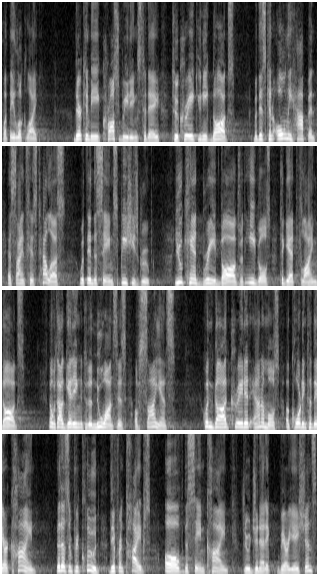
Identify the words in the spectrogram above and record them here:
what they look like. There can be crossbreedings today to create unique dogs, but this can only happen, as scientists tell us, within the same species group. You can't breed dogs with eagles to get flying dogs. Now, without getting into the nuances of science, when God created animals according to their kind, that doesn't preclude different types of the same kind through genetic variations,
